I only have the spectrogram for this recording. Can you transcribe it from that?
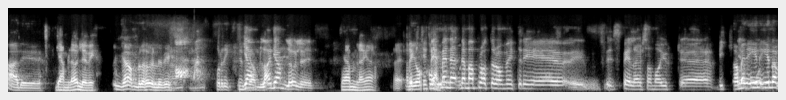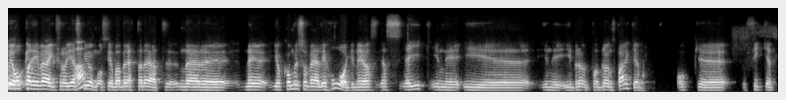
ja, det är... Gamla Ullevi. Gamla Ullevi. På riktigt gamla, gamla Ullevi. Gamla, gamla. Men, men, när man pratar om inte det, eh, spelare som har gjort eh, viktiga ja, men in, Innan vi hoppar iväg från Jesper Ljung måste jag bara berätta det att när, eh, när jag kommer så väl ihåg när jag, jag, jag gick in i, in i, i, på Brunnsparken och eh, fick ett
